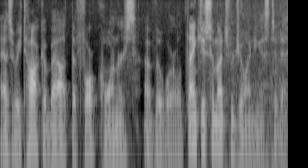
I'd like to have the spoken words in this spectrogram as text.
as we talk about the four corners of the world. Thank you so much for joining us today.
